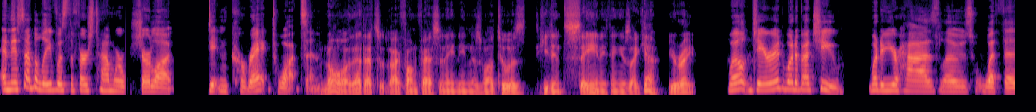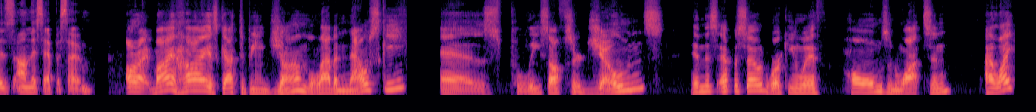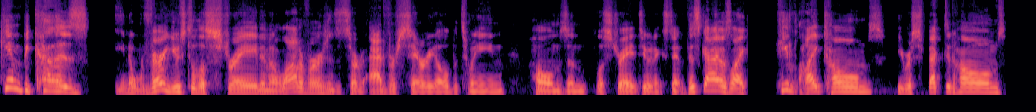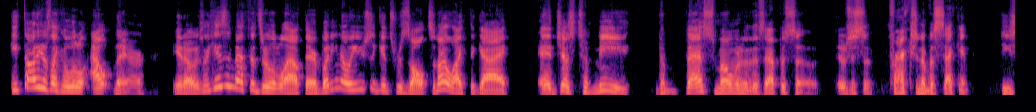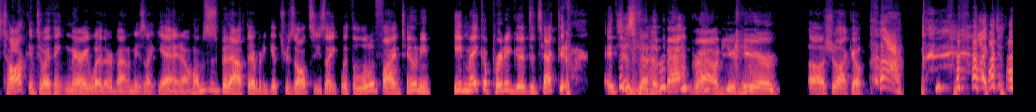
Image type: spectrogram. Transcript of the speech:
And this, I believe, was the first time where Sherlock didn't correct Watson. No, that, that's what I found fascinating as well too. Is he didn't say anything? He's like, yeah, you're right. Well, Jared, what about you? What are your highs, lows, what does on this episode? All right, my high has got to be John Labanowski as police officer Jones in this episode, working with Holmes and Watson. I like him because you know we're very used to Lestrade, and a lot of versions it's sort of adversarial between Holmes and Lestrade to an extent. This guy was like he liked Holmes, he respected Holmes, he thought he was like a little out there. You know, he's like his methods are a little out there, but you know, he usually gets results, and I like the guy. And just to me, the best moment of this episode, it was just a fraction of a second. He's talking to, I think, Merryweather about him. He's like, Yeah, you know, Holmes is a bit out there, but he gets results. He's like, with a little fine tuning, he'd make a pretty good detective. and just from the background, you hear uh Sherlock go, Ha! like just,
